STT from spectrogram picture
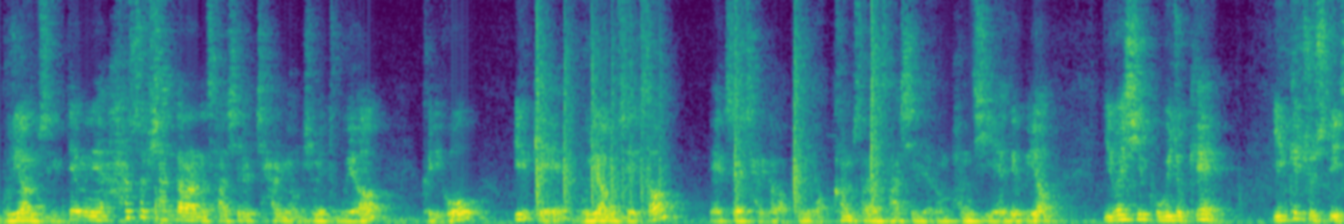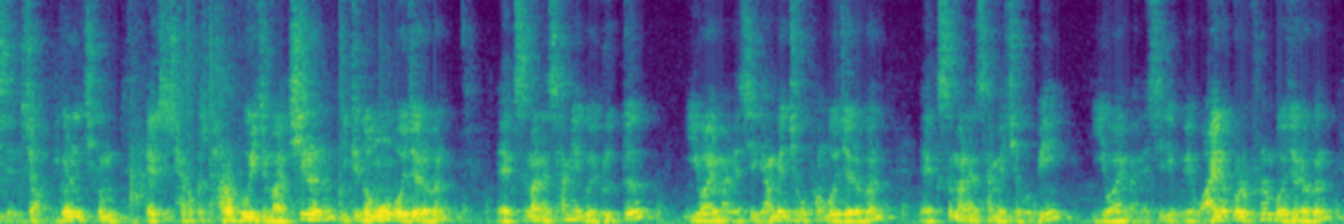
무리함수이기 때문에 할 수 없이 한다라는 사실을 잘 명심해 두고요. 그리고 이렇게 무리함수에서 x의 자리가 바뀌는 역함수라는 사실을 여러분 반드시 이해해야 되고요. 이것이 보기 좋게 이렇게 줄 수도 있어요. 그죠? 이거는 지금 x 잘 바꿔서 바로 보이지만 실은 이렇게 넘어오면 뭐죠, 여러분? x-3이고요. 루트 2y-1 양변 제곱하면 뭐죠, 여러분? x-3의 제곱이 2y-1이고요. y는 꼴로 풀면 뭐죠, 여러분?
